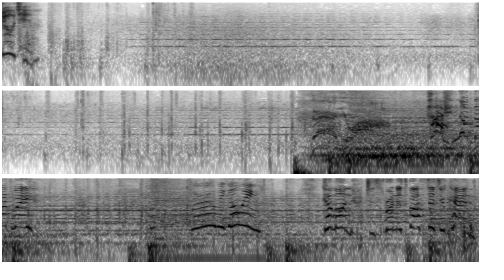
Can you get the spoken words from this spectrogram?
showed him. There you are! Ah, not that way! Where are we going? Come on, just run as fast as you can!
